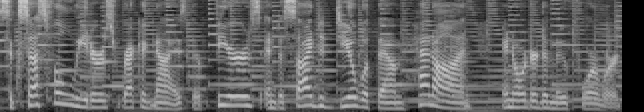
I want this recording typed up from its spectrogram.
Successful leaders recognize their fears and decide to deal with them head on in order to move forward.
